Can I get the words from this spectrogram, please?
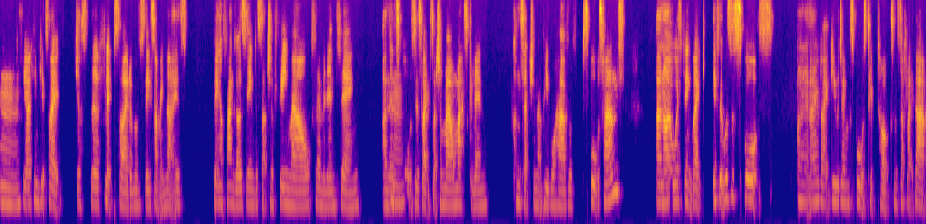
mm. yeah, I think it's like just the flip side of obviously something that is being a fangirl seen as such a female feminine thing and then mm. sports is like such a male masculine conception that people have of sports fans and I always think like if it was a sports I don't know like you were doing sports TikToks and stuff like that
